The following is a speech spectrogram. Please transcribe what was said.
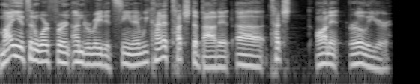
my Yinsen Award for an underrated scene, and we kind of touched about it, uh, touched on it earlier.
